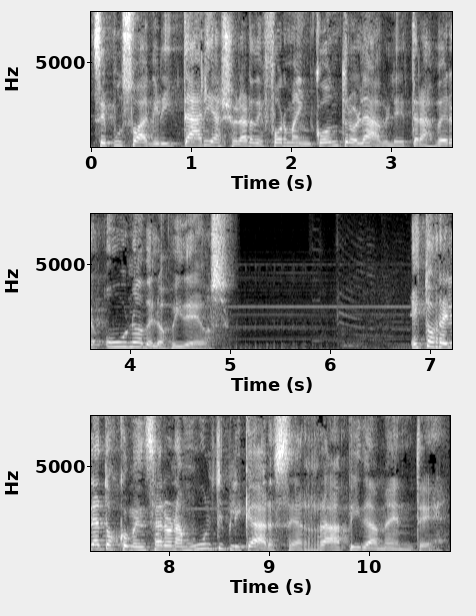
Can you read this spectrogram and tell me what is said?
se puso a gritar y a llorar de forma incontrolable tras ver uno de los videos. Estos relatos comenzaron a multiplicarse rápidamente.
